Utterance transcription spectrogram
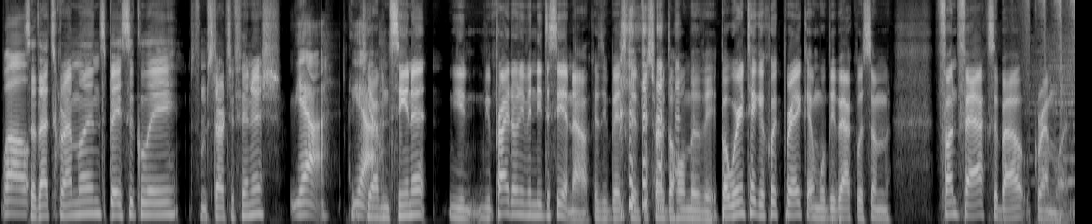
Well, So that's Gremlins basically from start to finish. yeah. Yeah. If Yeah. you haven't seen it, you you probably don't even need to see it now because you basically have just heard the whole movie. But we're gonna take a quick break and we'll be back with some fun facts about Gremlins.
